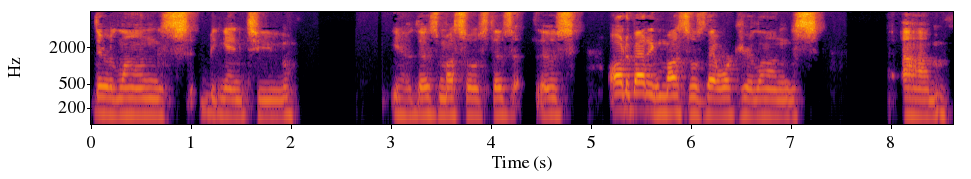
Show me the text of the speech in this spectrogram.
their lungs begin to you know those muscles those those automatic muscles that work your lungs um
